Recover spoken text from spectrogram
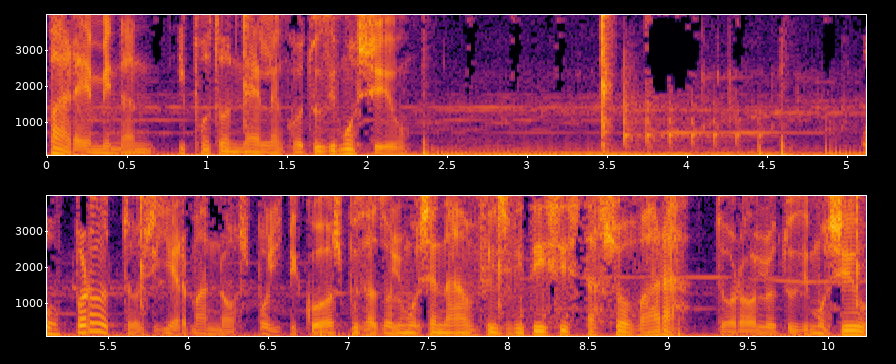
παρέμειναν υπό τον έλεγχο του δημοσίου. Ο πρώτος Γερμανός πολιτικός που θα τολμούσε να αμφισβητήσει στα σοβαρά το ρόλο του δημοσίου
